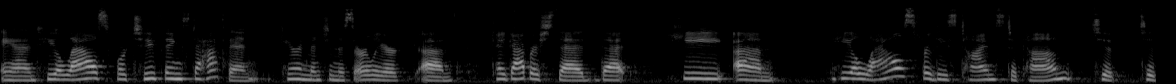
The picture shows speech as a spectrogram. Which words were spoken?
and he allows for two things to happen. Karen mentioned this earlier. Um, Kay Gabrish said that he um, he allows for these times to come to, to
